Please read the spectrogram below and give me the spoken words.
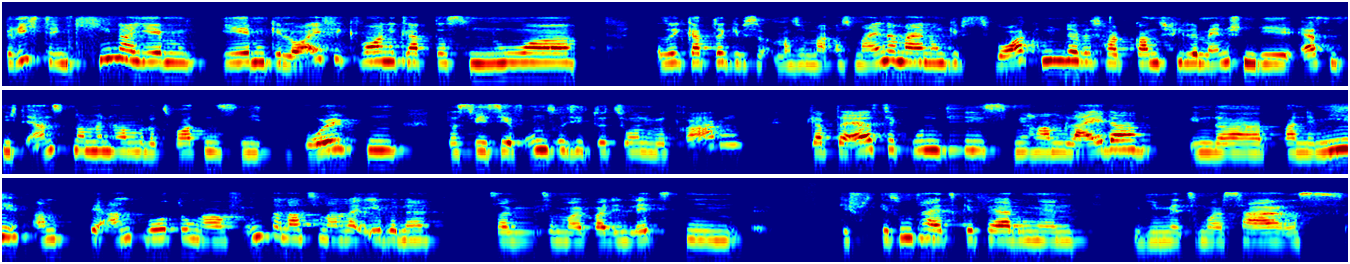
Berichte in China jedem, jedem geläufig waren. Ich glaube, dass nur also ich glaube, da gibt es, also aus meiner Meinung gibt es zwei Gründe, weshalb ganz viele Menschen, die erstens nicht ernst genommen haben oder zweitens nicht wollten, dass wir sie auf unsere Situation übertragen. Ich glaube, der erste Grund ist, wir haben leider in der Pandemiebeantwortung auf internationaler Ebene, sage ich jetzt einmal, bei den letzten Gesundheitsgefährdungen, wie nehmen jetzt mal SARS,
